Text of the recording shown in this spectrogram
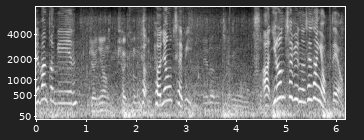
일반적인 변형 변형 변, 채비. 변형 채비. 이런 채비는 없어. 아, 이런 채비는 세상에 없대요.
